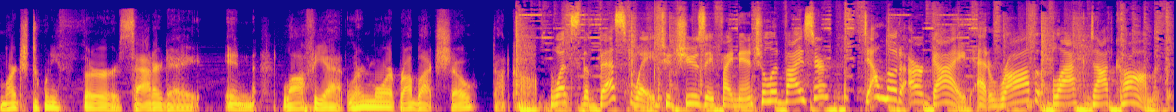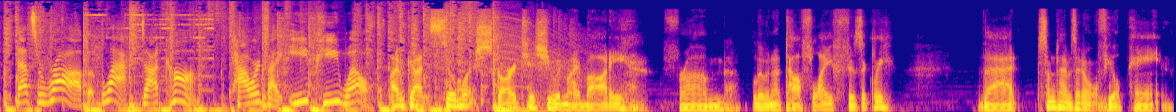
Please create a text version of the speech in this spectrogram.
March 23rd, Saturday in Lafayette. Learn more at robblackshow.com. What's the best way to choose a financial advisor? Download our guide at robblack.com. That's robblack.com. Powered by EP Wealth. I've got so much scar tissue in my body from living a tough life physically that sometimes I don't feel pain.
